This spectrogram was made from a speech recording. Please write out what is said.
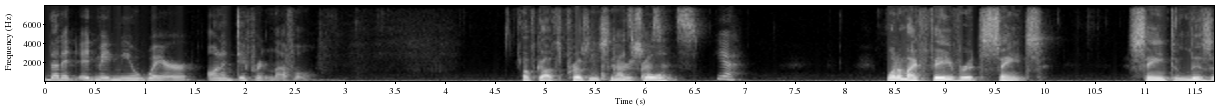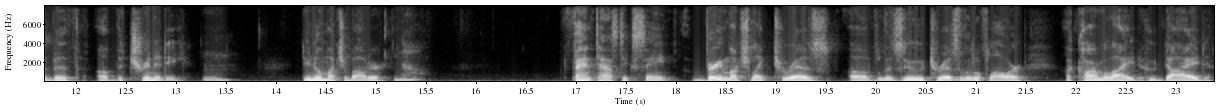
That it, it made me aware on a different level Of God's presence of in God's your soul? presence. Yeah. One of my favorite saints, Saint Elizabeth of the Trinity. Mm. Do you know much about her? No. Fantastic saint, very much like Therese of Lisieux, Therese Mhm. Little Flower, a Carmelite who died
